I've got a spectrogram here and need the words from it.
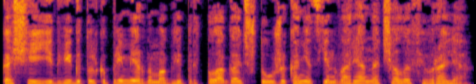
Кощей и Едвига только примерно могли предполагать, что уже конец января, начало февраля.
